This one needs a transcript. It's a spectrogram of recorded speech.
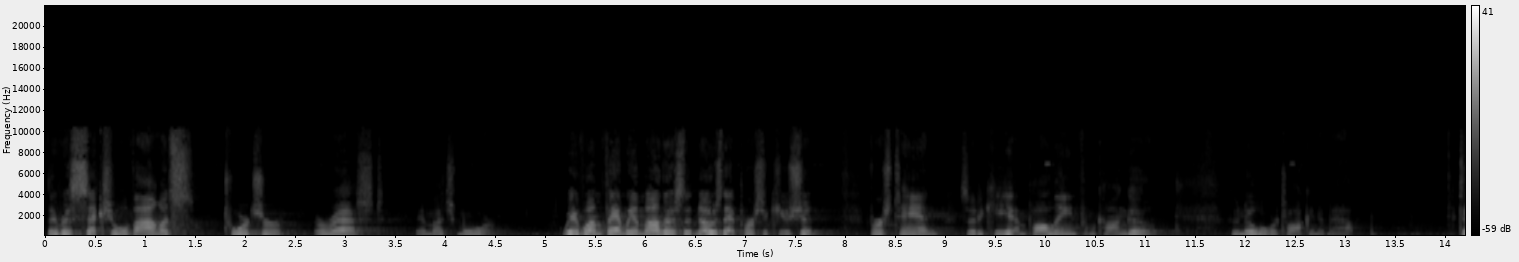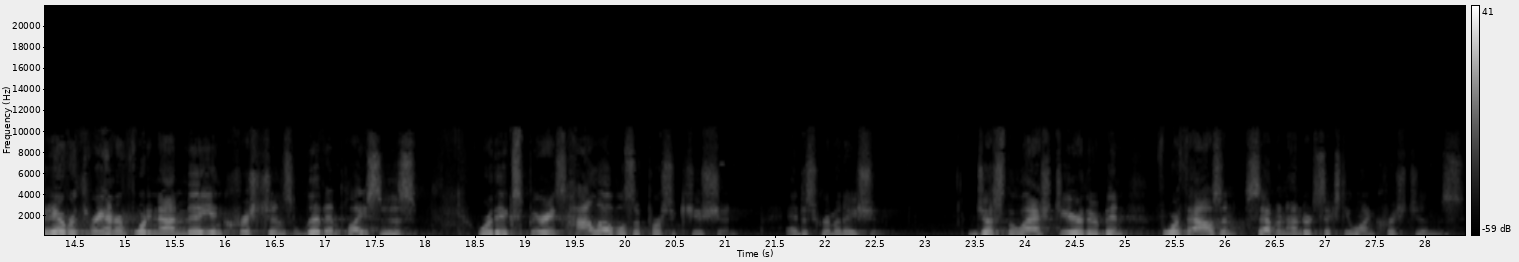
They risk sexual violence, torture, arrest, and much more. We have one family among us that knows that persecution firsthand Zedekiah and Pauline from Congo, who know what we're talking about. Today, over 349 million Christians live in places where they experience high levels of persecution and discrimination. Just the last year, there have been 4,761 Christians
